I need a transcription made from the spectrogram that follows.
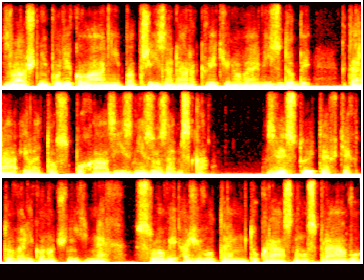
Zvláštní poděkování patří za dar květinové výzdoby, která i letos pochází z Nizozemska. Zvěstujte v těchto velikonočních dnech slovy a životem tu krásnou zprávu,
